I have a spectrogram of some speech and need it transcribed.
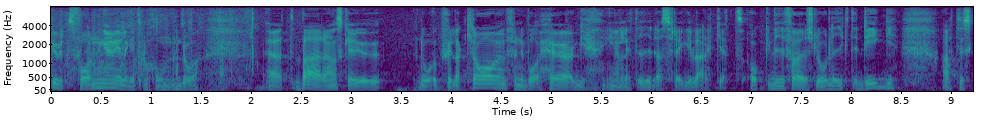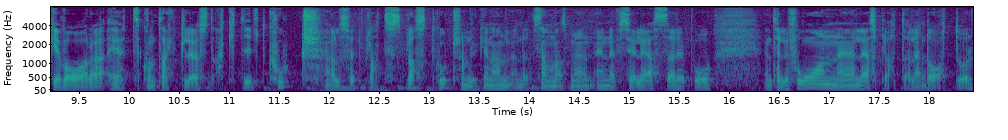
Utformningen av e-legitimationen då. Att bäraren ska ju då uppfylla kraven för nivå hög enligt IDAS-regelverket. Och vi föreslår likt DIGG att det ska vara ett kontaktlöst aktivt kort, alltså ett plastkort som du kan använda tillsammans med en NFC-läsare på en telefon, en läsplatta eller en dator.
